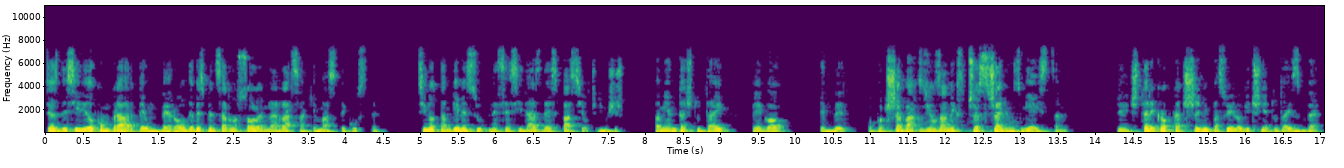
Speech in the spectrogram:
Si has decidido comprarte un perro, debes pensar no solo en la raza que más te guste, sino también en su necesidad de espacio, czyli musisz pamiętać tutaj o jego jakby o potrzebach związanych z przestrzenią, z miejscem. Czyli 4.3 mi pasuje logicznie tutaj z B.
